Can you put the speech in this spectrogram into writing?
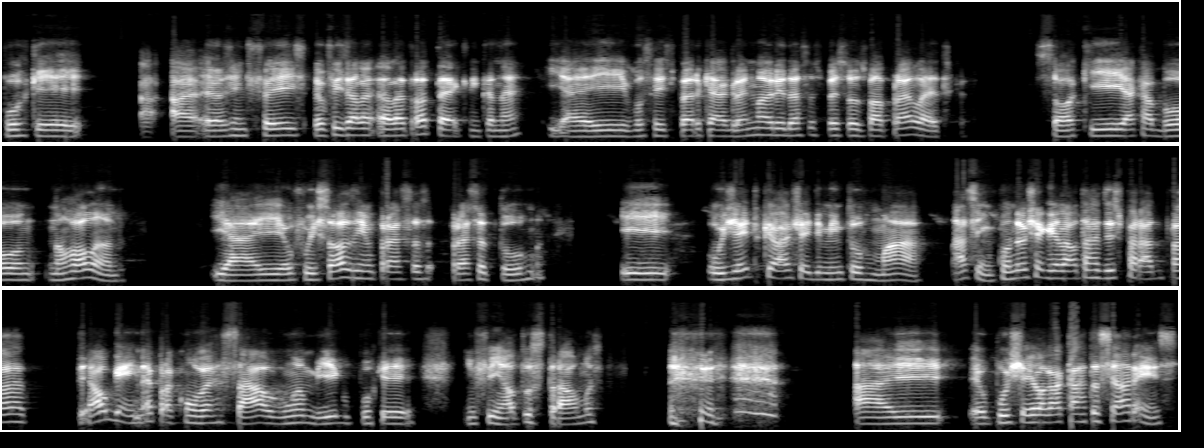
porque a, a, a gente fez, eu fiz eletrotécnica, né? E aí você espera que a grande maioria dessas pessoas vá para elétrica. Só que acabou não rolando. E aí eu fui sozinho para essa, pra essa turma. E o jeito que eu achei de me enturmar, assim, quando eu cheguei lá eu tava desesperado para ter alguém, né, para conversar, algum amigo, porque, enfim, altos traumas. Aí eu puxei logo a carta cearense.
